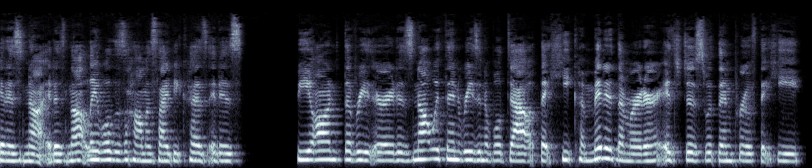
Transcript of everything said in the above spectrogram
It is not. It is not labeled as a homicide because it is beyond the re- or it is not within reasonable doubt that he committed the murder. It's just within proof that he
